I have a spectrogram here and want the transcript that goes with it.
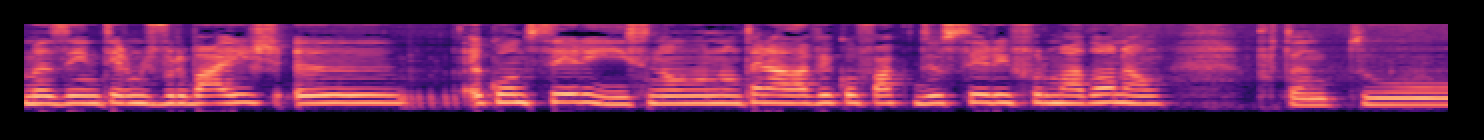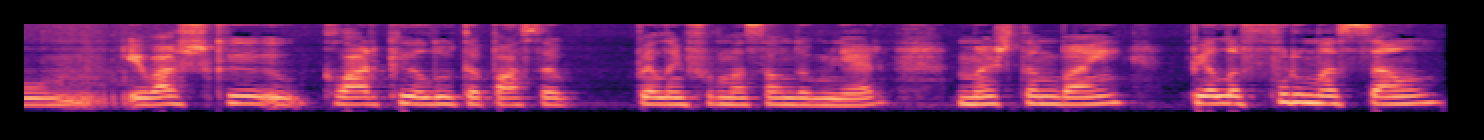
mas em termos verbais uh, acontecer, e isso não, não tem nada a ver com o facto de eu ser informada ou não. Portanto, eu acho que, claro que a luta passa pela informação da mulher, mas também pela formação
